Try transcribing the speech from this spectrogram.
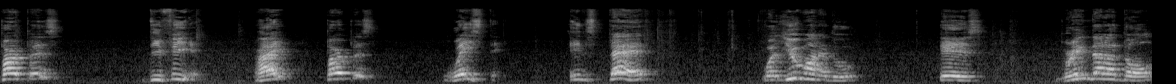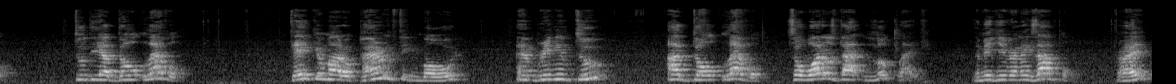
Purpose defeated. Right? Purpose wasted. Instead, what you want to do is bring that adult to the adult level take him out of parenting mode and bring him to adult level. So what does that look like? Let me give you an example, right?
